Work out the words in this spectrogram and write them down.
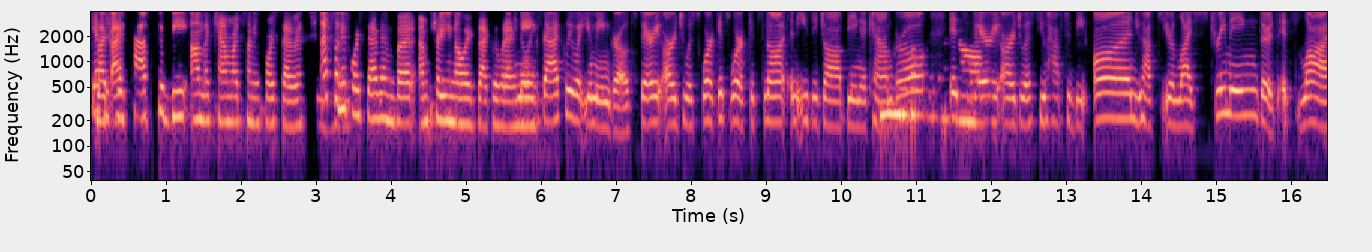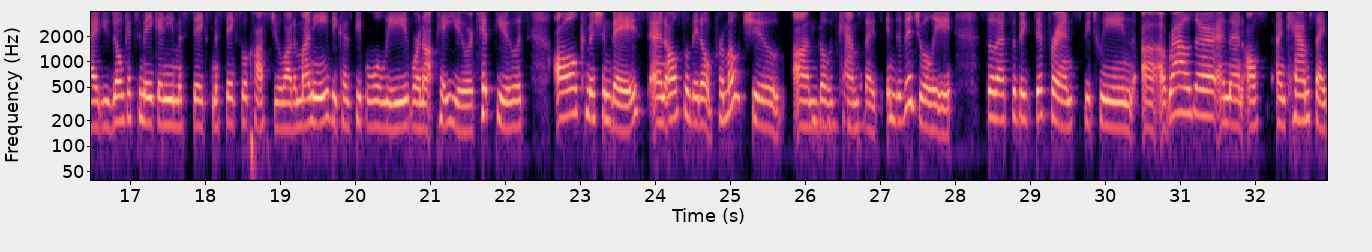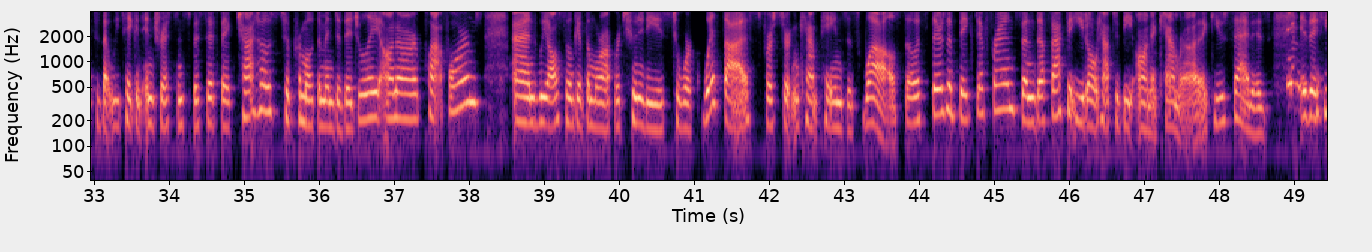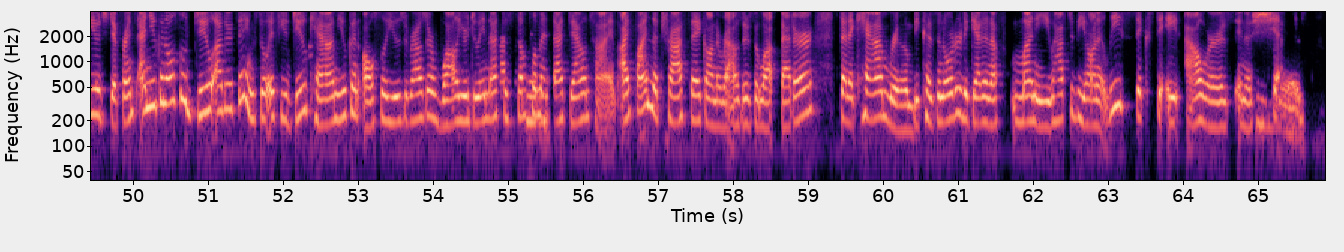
Yeah, like I have to be on the camera 24 7. Not mm-hmm. 24 7, but I'm sure you know exactly what I, I mean. know exactly what you mean, girl. It's very arduous work. It's work. It's not an easy job being a cam girl. No, it's no. very arduous. You have to be on, you have to, you're live streaming. There, it's live. You don't get to make any mistakes. Mistakes will cost you a lot of money because people will leave or not pay you or tip you. It's all commission based. And also, they don't promote you on those cam sites individually. So that's a big difference between between uh, Arousr and then also and cam sites is that we take an interest in specific chat hosts to promote them individually on our platforms. And we also give them more opportunities to work with us for certain campaigns as well. So it's there's a big difference. And the fact that you don't have to be on a camera like you said is is a huge difference. And you can also do other things. So if you do cam you can also use Arousr while you're doing that to supplement that downtime. I find the traffic on Arousr is a lot better than a cam cam room because in order to get enough money, you have to be on at least six to eight hours in a shift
